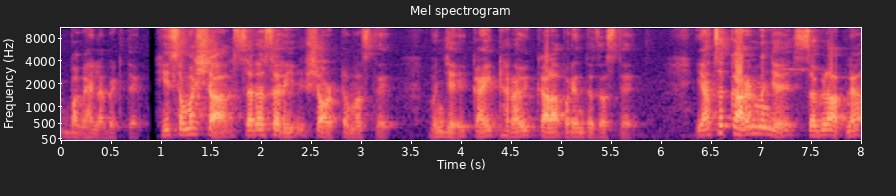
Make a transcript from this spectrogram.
बघायला भेटते. ही समस्या सरासरी शॉर्ट टर्म असते. म्हणजे काही ठराविक काळापर्यंतच असते याचं कारण म्हणजे सगळं आपल्या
